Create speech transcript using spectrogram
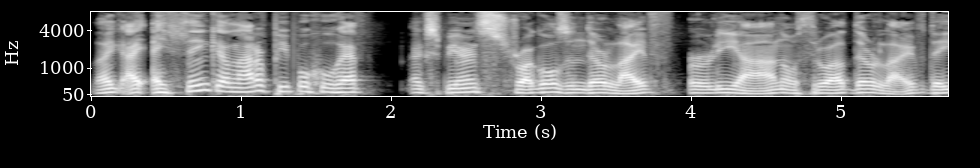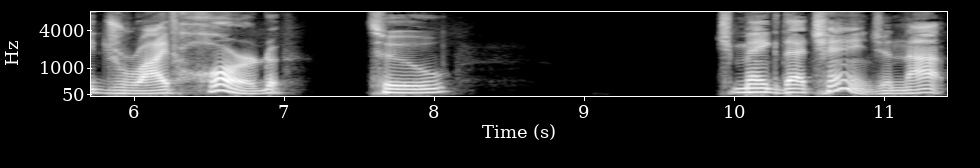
Like, I, I think a lot of people who have experienced struggles in their life early on or throughout their life, they drive hard to make that change and not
